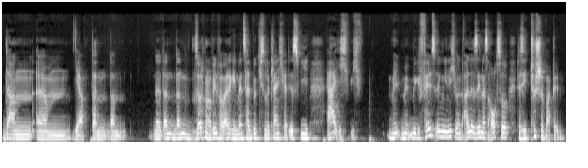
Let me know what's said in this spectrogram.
dann, ähm, ja, dann, dann, ne, dann, dann sollte man auf jeden Fall weitergehen, wenn es halt wirklich so eine Kleinigkeit ist wie, ja, ich, ich, mir, mir, mir gefällt es irgendwie nicht und alle sehen das auch so, dass die Tische wackeln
